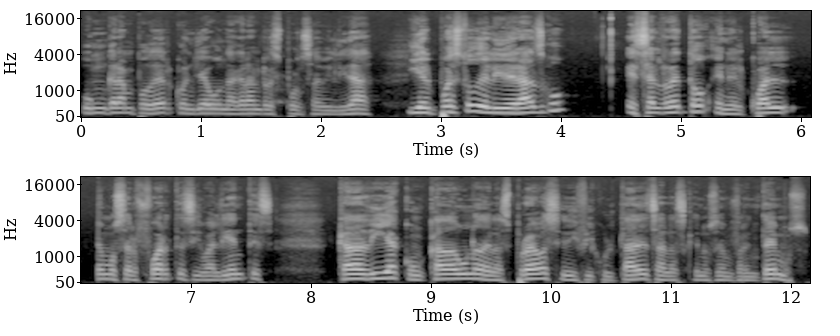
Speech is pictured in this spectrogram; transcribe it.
un gran poder conlleva una gran responsabilidad. Y el puesto de liderazgo es el reto en el cual debemos ser fuertes y valientes cada día con cada una de las pruebas y dificultades a las que nos enfrentemos.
